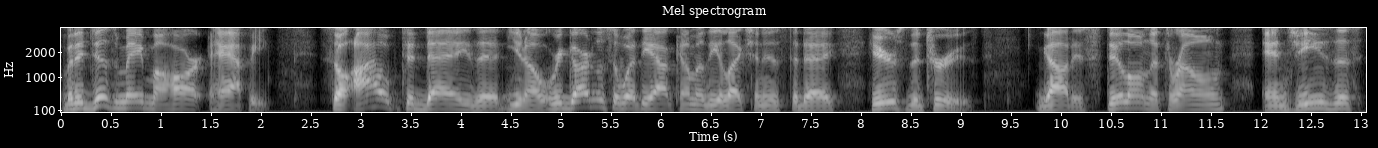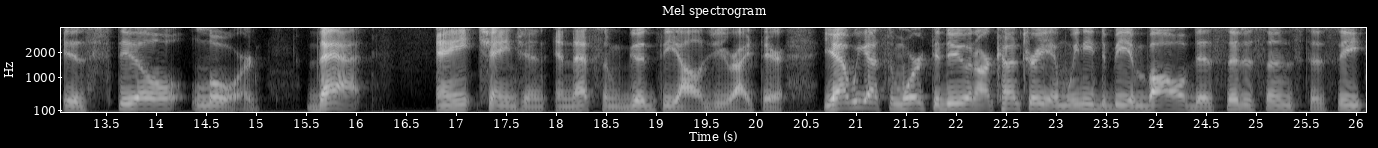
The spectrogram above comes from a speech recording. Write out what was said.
but it just made my heart happy. So I hope today that, you know, regardless of what the outcome of the election is today, here's the truth God is still on the throne and Jesus is still Lord. That ain't changing, and that's some good theology right there. Yeah, we got some work to do in our country, and we need to be involved as citizens to see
